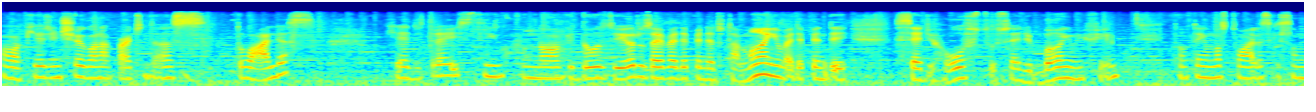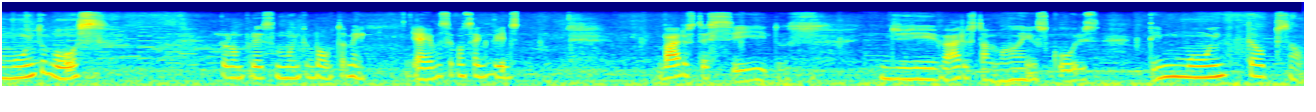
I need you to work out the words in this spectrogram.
Ó, aqui a gente chegou na parte das toalhas que é de 3, 5, 9, 12 euros. Aí vai depender do tamanho, vai depender se é de rosto, se é de banho, enfim. Então tem umas toalhas que são muito boas, por um preço muito bom também. E aí você consegue ver de vários tecidos, de vários tamanhos, cores. Tem muita opção.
